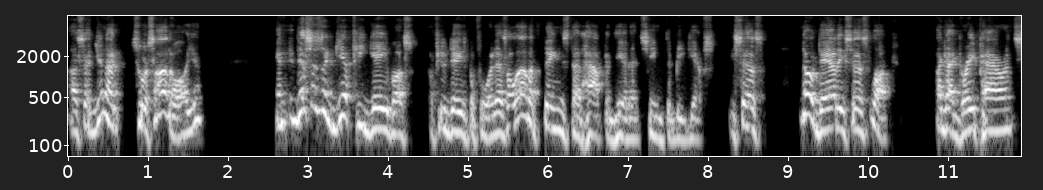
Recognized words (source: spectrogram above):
I said, You're not suicidal, are you? And this is a gift he gave us a few days before. There's a lot of things that happen here that seem to be gifts. He says, No, Dad. He says, Look, I got great parents.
